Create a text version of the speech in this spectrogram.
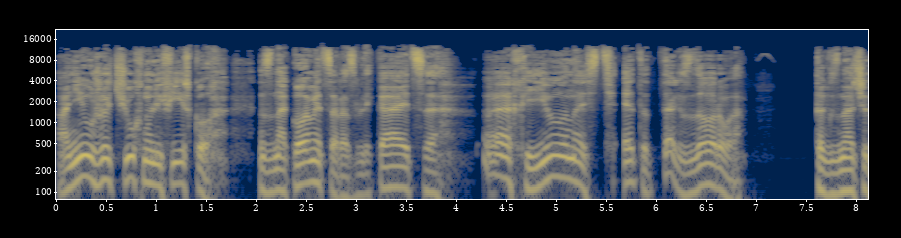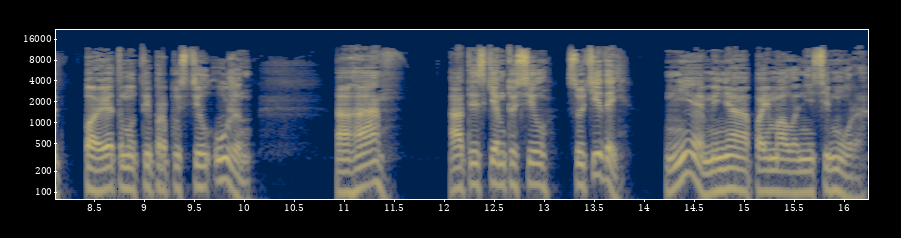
Они уже чухнули фишку. Знакомятся, развлекаются. Эх, юность, это так здорово!» «Так значит, поэтому ты пропустил ужин?» «Ага. А ты с кем тусил? С Утидой?» «Не, меня поймала не Симура».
